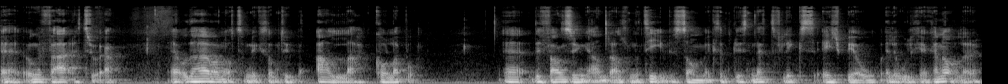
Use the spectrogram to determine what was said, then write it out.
Eh, ungefär, tror jag. Eh, och det här var något som liksom typ alla kollade på. Eh, det fanns ju inga andra alternativ som exempelvis Netflix, HBO eller olika kanaler.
